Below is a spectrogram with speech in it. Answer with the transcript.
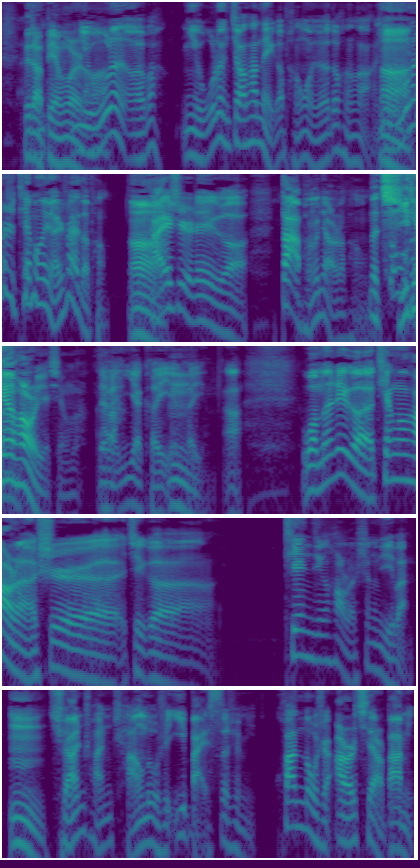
有点变味儿了啊。你无论呃不，你无论叫它哪个鹏，我觉得都很好。你啊无论是天蓬元帅的鹏，啊，还是这个大鹏鸟的鹏，那齐天号也行吧，对吧？呃也可以，嗯也可以啊。我们这个天鲲号呢是这个天津号的升级版，嗯。全船长度是一百四十米，宽度是二十七点八米，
